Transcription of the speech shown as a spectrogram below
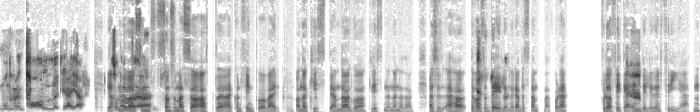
monumental greie. Ja, sånn men det var at, sånn, eh, sånn, som jeg sa, at uh, jeg kan finne på å være anarkist en dag og kristen en annen dag. Jeg synes jeg har, det var så deilig når jeg bestemte meg for det. For da fikk jeg endelig den friheten.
